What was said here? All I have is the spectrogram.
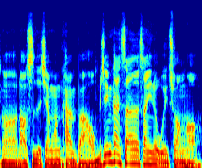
啊老师的相关看法哈。我们先看三二三一的纬创哈。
